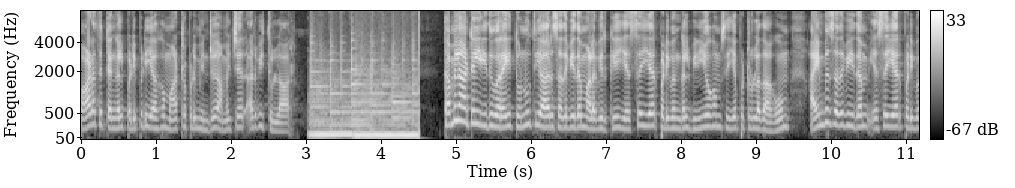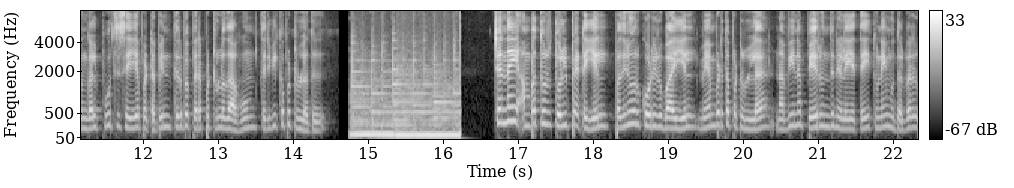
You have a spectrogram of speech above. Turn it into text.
பாடத்திட்டங்கள் படிப்படியாக மாற்றப்படும் என்று அமைச்சர் அறிவித்துள்ளார். தமிழ்நாட்டில் இதுவரை தொண்ணூற்றி ஆறு சதவீதம் அளவிற்கு எஸ்ஐஆர் படிவங்கள் விநியோகம் செய்யப்பட்டுள்ளதாகவும் ஐம்பது சதவீதம் எஸ்ஐஆர் படிவங்கள் பூர்த்தி செய்யப்பட்ட பின் திரும்பப் பெறப்பட்டுள்ளதாகவும் தெரிவிக்கப்பட்டுள்ளது. சென்னை அம்பத்தூர் தொழிற்பேட்டையில் பதினோரு கோடி ரூபாயில் மேம்படுத்தப்பட்டுள்ள நவீன பேருந்து நிலையத்தை துணை முதல்வர்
